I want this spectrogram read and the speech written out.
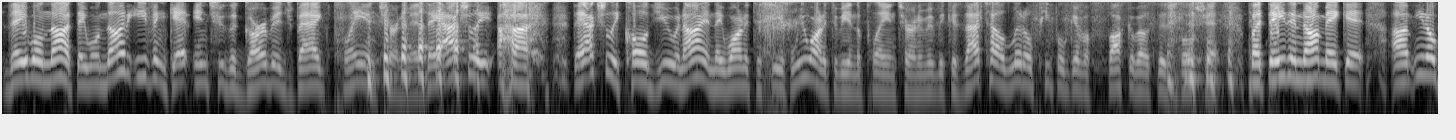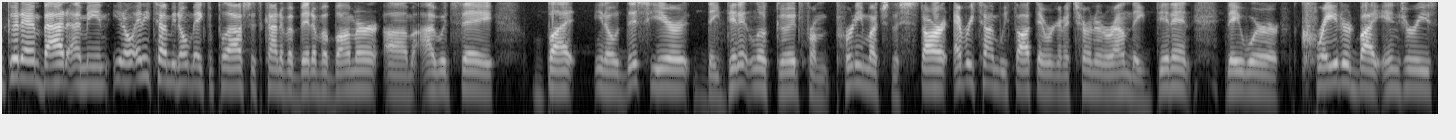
They will not. They will not even get into the garbage bag play-in tournament. they actually, uh, they actually called you and I, and they wanted to see if we wanted to be in the play-in tournament because that's how little people give a fuck about this bullshit. but they did not make it. Um, you know, good and bad. I mean, you know, anytime you don't make the playoffs, it's kind of a bit of a bummer. Um, I would say. But, you know, this year they didn't look good from pretty much the start. Every time we thought they were going to turn it around, they didn't. They were cratered by injuries.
